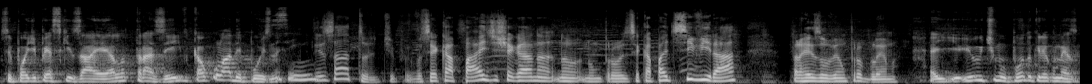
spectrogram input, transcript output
você pode pesquisar ela, trazer e calcular depois, né? Sim. Exato. Tipo, você é capaz de chegar na, no, num problema, você é capaz de se virar para resolver um problema. É, e, e o último ponto que eu queria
